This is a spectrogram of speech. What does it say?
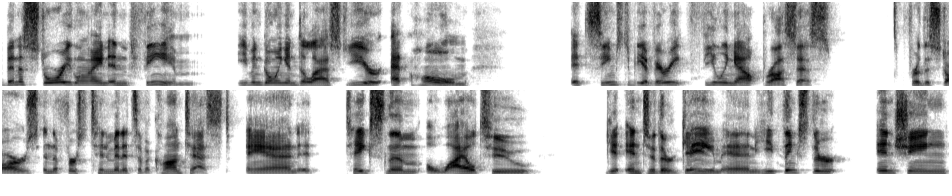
been a storyline and theme, even going into last year at home it seems to be a very feeling out process for the Stars in the first 10 minutes of a contest. And it takes them a while to get into their game. And he thinks they're inching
